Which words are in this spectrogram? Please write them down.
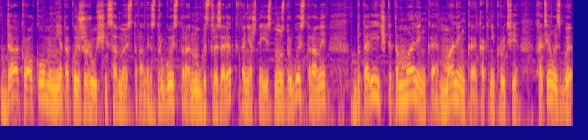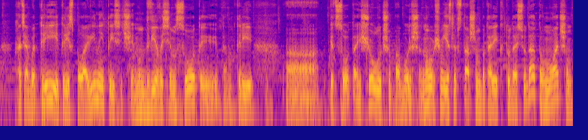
Да, Qualcomm не такой жрущий, с одной стороны. С другой стороны, ну, быстрая зарядка, конечно, есть. Но с другой стороны, батареечка-то маленькая, маленькая, как ни крути. Хотелось бы хотя бы 3-3,5 тысячи, ну, 2 800 и там 3 500, а еще лучше побольше. Ну, в общем, если в старшем батарейка туда-сюда, то в младшем,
